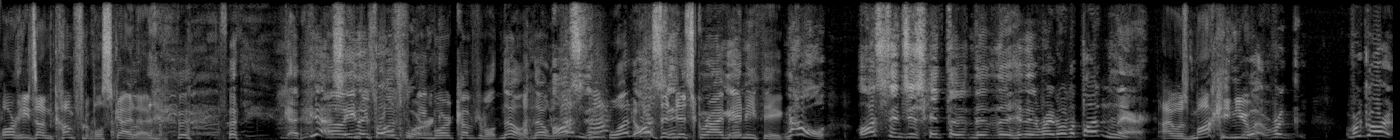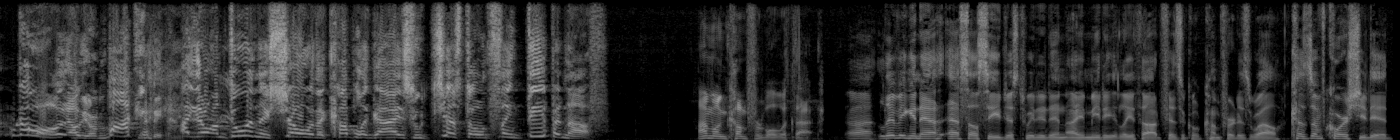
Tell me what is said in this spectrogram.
or he's uncomfortable skydiving. yeah, oh, see, he they both work. to be more comfortable. No, no, Austin, one, one doesn't describe you- anything. No, Austin just hit the, the, the hit it right on the button there. I was mocking you. What, reg- regard no, oh, you're mocking me. I, you know, I'm doing this show with a couple of guys who just don't think deep enough. I'm uncomfortable with that. Uh, living in S- SLC just tweeted in. I immediately thought physical comfort as well, because of course you did.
